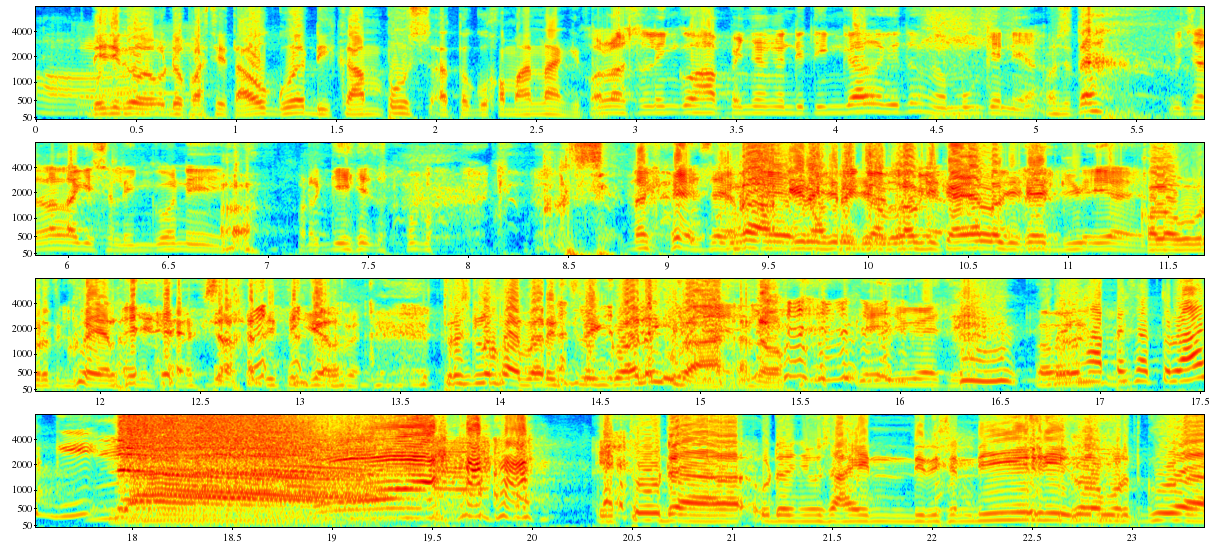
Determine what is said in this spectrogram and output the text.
Oh. Dia juga udah pasti tahu gua di kampus atau gua ke mana gitu. Kalau selingkuh HP-nya nggak ditinggal gitu nggak mungkin ya. Maksudnya? Misalnya lagi selingkuh nih, pergi sama lagi SMP. Enggak, gini tapi gini gini. punya- Logikanya logikanya gini. Iya. Kalau menurut gue ya logikanya misalkan ditinggal. Terus lu kabarin selingkuhannya gimana dong? Iya juga sih. Beli HP satu lagi. Nah, itu udah udah nyusahin diri sendiri kalau menurut gua.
